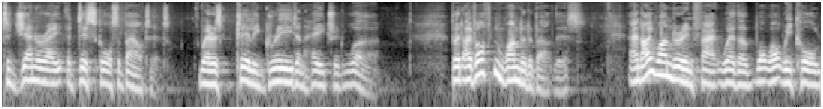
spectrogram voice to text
to generate a discourse about it, whereas clearly greed and hatred were. But I've often wondered about this, and I wonder, in fact, whether what, what we call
